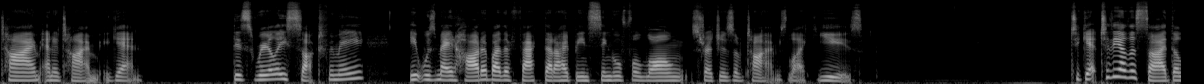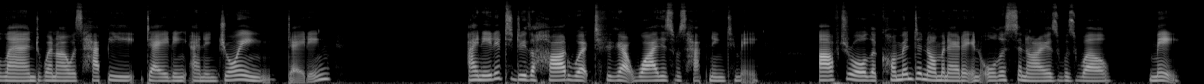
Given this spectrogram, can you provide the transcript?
time and a time again. This really sucked for me. It was made harder by the fact that I had been single for long stretches of times, like years. To get to the other side, the land, when I was happy dating and enjoying dating, I needed to do the hard work to figure out why this was happening to me. After all, the common denominator in all the scenarios was, well, me.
